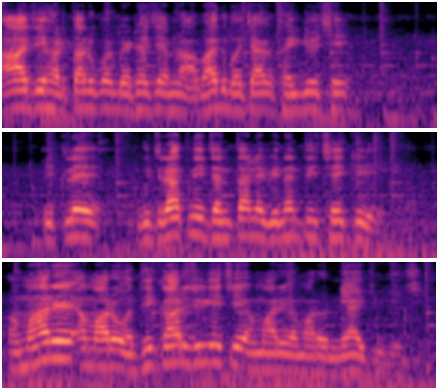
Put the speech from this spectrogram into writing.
આ જે હડતાલ ઉપર બેઠા છે, એમનો આબાદ બચાવ થઈ ગયો છે. એટલે ગુજરાતની જનતાને વિનંતી છે કે અમારે અમારો અધિકાર જોઈએ છે, અમારે અમારો ન્યાય જોઈએ છે.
